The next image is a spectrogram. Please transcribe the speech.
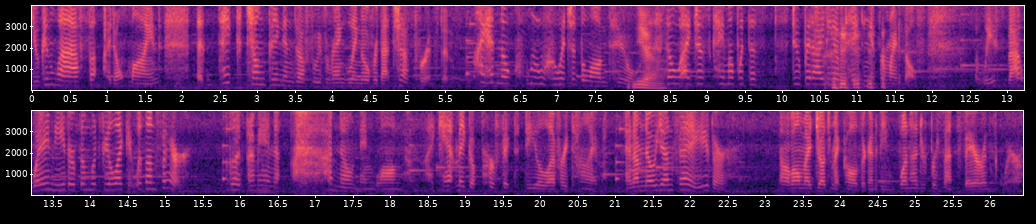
You can laugh, I don't mind. Uh, Take Chongping and Defu's wrangling over that chest, for instance. I had no clue who it should belong to. Yeah. So I just came up with this stupid idea of taking it for myself. At least that way, neither of them would feel like it was unfair. But, I mean, I'm no Ningguang. I can't make a perfect deal every time. And I'm no Yanfei either. Not all my judgment calls are going to be 100% fair and square.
